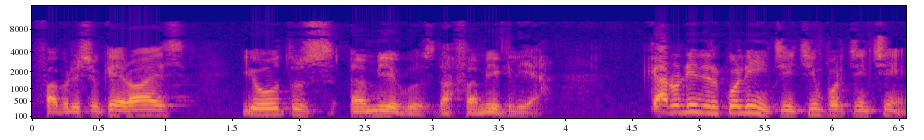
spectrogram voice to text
Fabrício Queiroz e outros amigos da família. Carolina Ercolim, tintim por tintim.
